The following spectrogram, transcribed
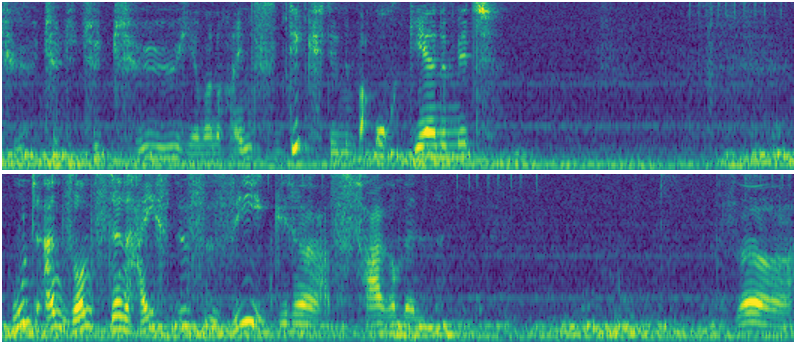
Tü, tü, tü, tü. Hier war noch ein Stick, den nehmen wir auch gerne mit. Und ansonsten heißt es Seegras farmen. So.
